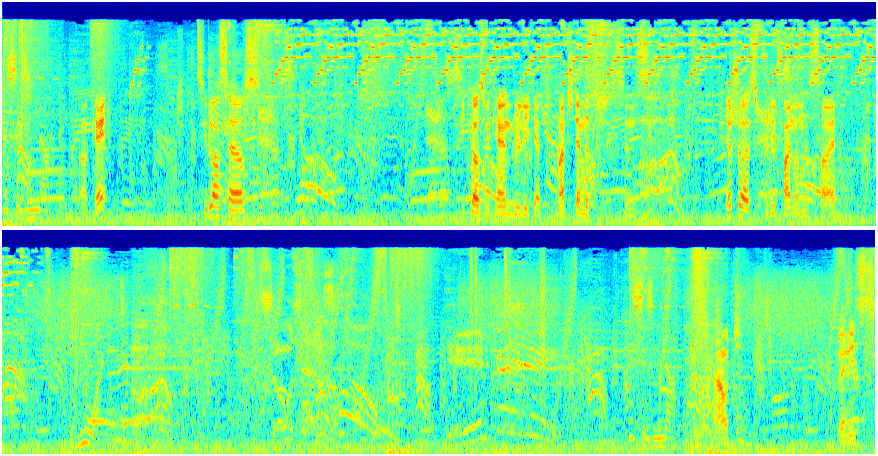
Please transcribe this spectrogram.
This is nothing. Okay. Let's heal ourselves. Because we can't really get much damage since Joshua is pretty fine on his side. Is nothing. Ouch. So when he's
